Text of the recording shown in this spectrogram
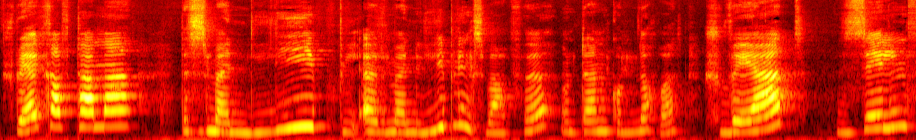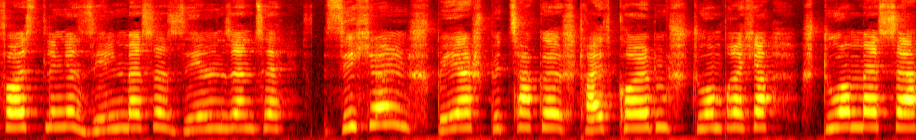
Schwerkrafthammer, das ist mein Liebl also meine Lieblingswaffe. Und dann kommt noch was. Schwert, Seelenfäustlinge, Seelenmesser, Seelensense, Sicheln, Speer, Spitzhacke, Streitkolben, Sturmbrecher, Sturmmesser,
